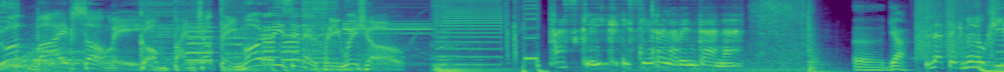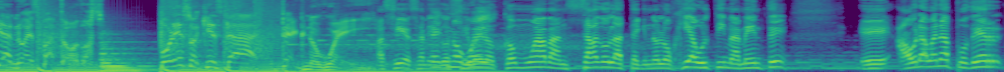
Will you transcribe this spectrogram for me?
Good Vibes Only. Con Panchote y Morris en el Freeway Show. Haz clic y cierra la ventana. ya. La tecnología no es para todos. Por eso aquí está TecnoWay. Así es, amigos. Y bueno, cómo ha avanzado la tecnología últimamente. Eh, ahora van a poder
